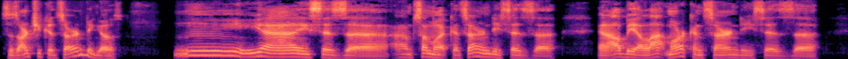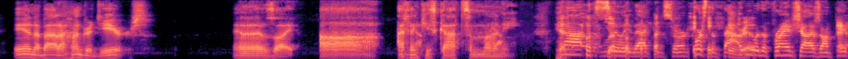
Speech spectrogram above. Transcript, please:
He says, "Aren't you concerned?" He goes, mm, "Yeah." He says, uh, "I'm somewhat concerned." He says, uh, "And I'll be a lot more concerned." He says, uh, "In about a hundred years." And it was like, ah, I think yeah. he's got some money. Yeah. Not so, really that concerned. Of course, the value really, of the franchise on paper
